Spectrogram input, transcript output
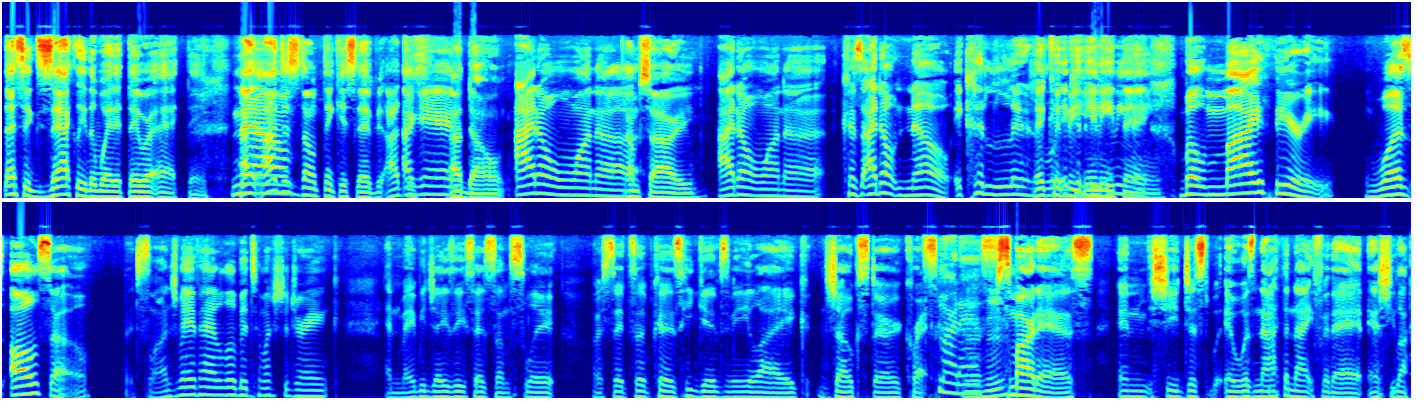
That's exactly the way that they were acting. I, Now- I just don't think it's that. I just, Again- I don't. I don't want to. I'm sorry. I don't want to, because I don't know. It could literally. It could be anything. But my theory was also that Solange may have had a little bit too much to drink, and maybe Jay Z said something slick or said something because he gives me like jokester crap. Smart ass. Mm-hmm. smart ass and she just it was not the night for that. And she like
